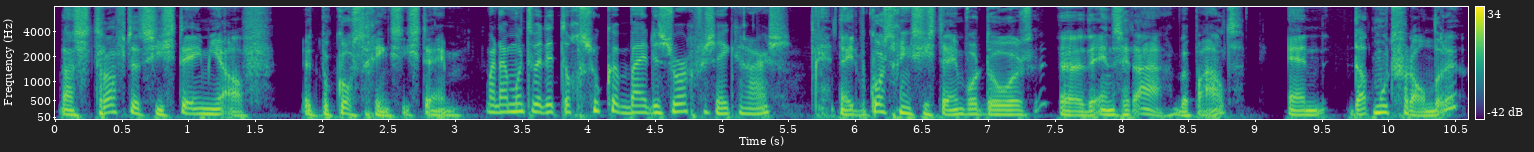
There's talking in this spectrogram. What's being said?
dan straft het systeem je af het bekostigingssysteem. Maar dan moeten we dit toch zoeken bij de zorgverzekeraars? Nee, het bekostigingssysteem wordt door uh, de NZA bepaald. En dat moet veranderen.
